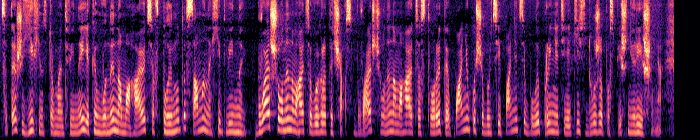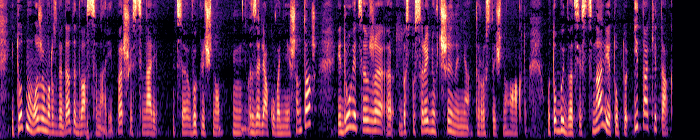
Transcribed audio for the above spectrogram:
це теж їх інструмент війни, яким вони намагаються вплинути саме на хід війни. Буває, що вони намагаються виграти час. Буває, що вони намагаються створити паніку, щоб в цій паніці були прийняті якісь дуже поспішні рішення. І тут ми можемо розглядати два сценарії. Перший сценарій це виключно залякування і шантаж, і другий це вже е, безпосередньо вчинення терористичного акту. От обидва ці сценарії, тобто і так, і так,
